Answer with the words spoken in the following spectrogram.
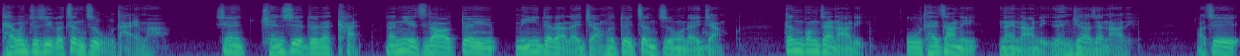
台湾就是一个政治舞台嘛，现在全世界都在看。那你也知道，对民意代表来讲，或对政治人物来讲，灯光在哪里，舞台在哪里，在哪里，人就要在哪里。啊，这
